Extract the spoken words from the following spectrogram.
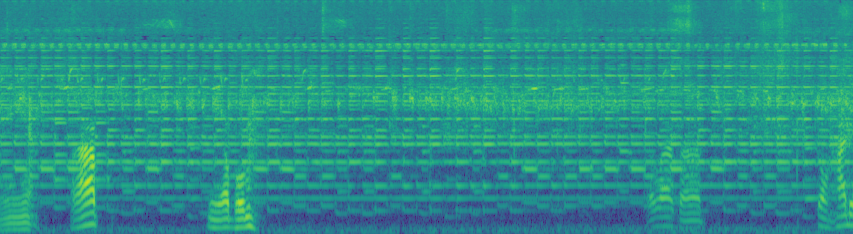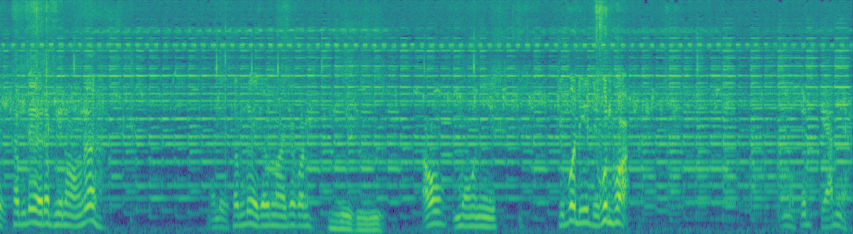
นี่ครับนี่ครับผมแต่ว่าก็ต้องหาเด็กทำเด้อนะพี่น้องเด้อหาเด็กทำเด้อจังหน่อยจังก่อนนี่ดีเอามองนี่สิบ่ดีสิคุณพ่อเอามาขึ้นแขนเนี่ย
